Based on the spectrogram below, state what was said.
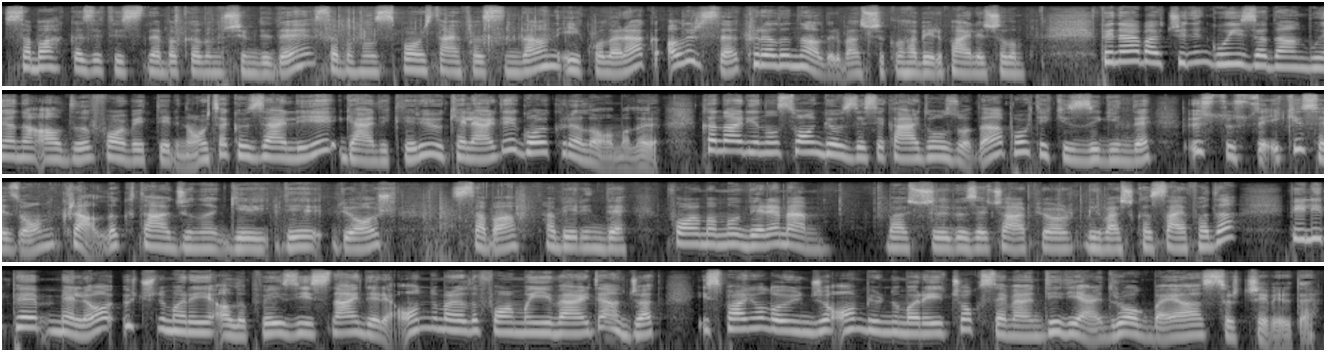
Sabah gazetesine bakalım şimdi de. Sabahın spor sayfasından ilk olarak alırsa kralını alır başlıklı haberi paylaşalım. Fenerbahçe'nin Guiza'dan bu yana aldığı forvetlerin ortak özelliği geldikleri ülkelerde gol kralı olmaları. Kanarya'nın son gözdesi Cardozo da Portekiz Ligi'nde üst üste iki sezon krallık tacını girdi diyor sabah haberinde. Formamı veremem başlığı göze çarpıyor bir başka sayfada. Felipe Melo 3 numarayı alıp Wesley Snyder'e 10 numaralı formayı verdi ancak İspanyol oyuncu 11 numarayı çok seven Didier Drogba'ya sırt çevirdi.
